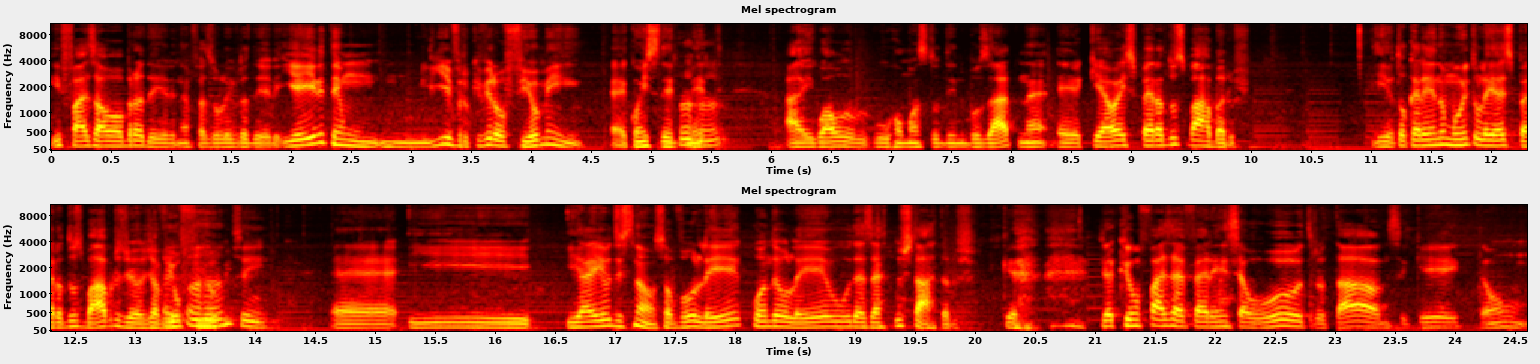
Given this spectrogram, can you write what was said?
e faz a obra dele, né? Faz o livro dele. E aí ele tem um, um livro que virou filme, é, coincidentemente, uhum. a, igual o, romance do Dino Buzzat, né? É, que é A Espera dos Bárbaros. E eu tô querendo muito ler A Espera dos Bárbaros, eu já vi o filme. Uhum, sim. É, e, e aí eu disse, não, só vou ler quando eu ler o Deserto dos Tártaros. Que, já que um faz referência ao outro tal, não sei o quê. Então,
